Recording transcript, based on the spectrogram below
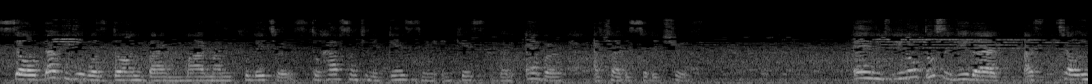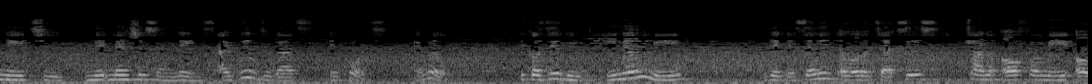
So that video was done by my manipulators to have something against me in case whenever I try to say the truth. And you know, those of you that are telling me to mention some names, I will do that in court. I will. Because they've been emailing me, they've been sending a lot of texts, trying to offer me a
